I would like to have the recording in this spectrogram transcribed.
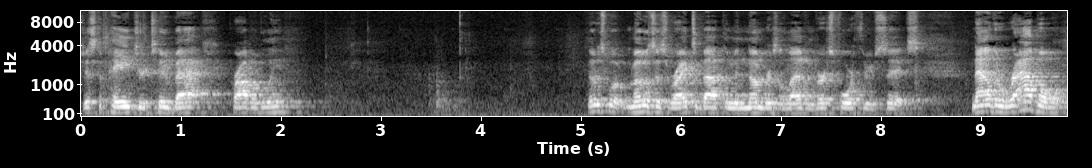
just a page or two back, probably. Notice what Moses writes about them in Numbers 11, verse 4 through 6. Now the rabble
